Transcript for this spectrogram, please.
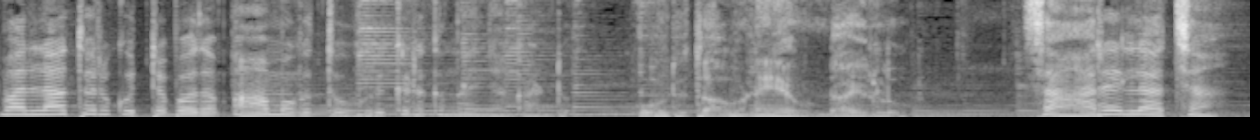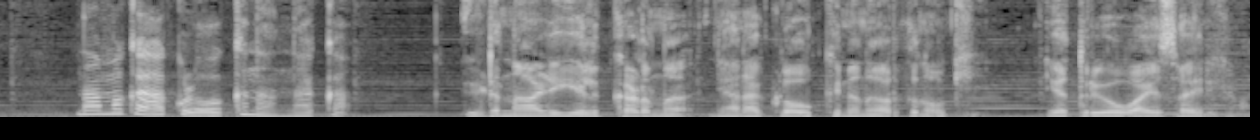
വല്ലാത്തൊരു കുറ്റബോധം ആ മുഖത്ത് ഊറിക്കിടക്കുന്നത് ഞാൻ കണ്ടു. ഒരു തവണയേ ഉണ്ടായുള്ളൂ. സാരല്ല അച്ഛാ. നമുക്ക് ആ ക്ലോക്ക് നന്നാക്കാം. ഇടനാഴികയിൽ കടന്ന് ഞാൻ ആ ക്ലോക്കിന് നേർക്ക് നോക്കി. എത്രയോ വയസ്സായിരിക്കണം.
